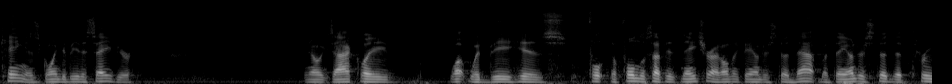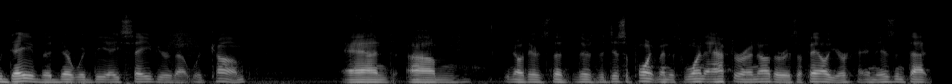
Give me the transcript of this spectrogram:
king is going to be the Savior. You know, exactly what would be his full, the fullness of his nature. I don't think they understood that, but they understood that through David there would be a Savior that would come. And, um, you know, there's the, there's the disappointment. It's one after another is a failure. And isn't that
